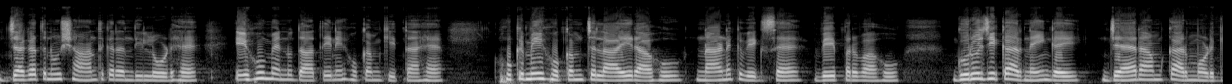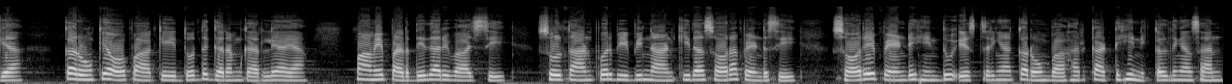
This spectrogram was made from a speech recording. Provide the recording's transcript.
ਜਗਤ ਨੂੰ ਸ਼ਾਂਤ ਕਰਨ ਦੀ ਲੋੜ ਹੈ। ਇਹੋ ਮੈਨੂੰ ਦਾਤੇ ਨੇ ਹੁਕਮ ਕੀਤਾ ਹੈ। ਹੁਕਮੀ ਹੁਕਮ ਚਲਾਏ ਰਾਹੋ, ਨਾਨਕ ਵਿਗਸੈ, ਵੇ ਪਰਵਾਹੋ। ਗੁਰੂ ਜੀ ਘਰ ਨਹੀਂ ਗਏ, ਜੈ ਰਾਮ ਘਰ ਮੁੜ ਗਿਆ। ਘਰੋਂ ਘਿਓ ਪਾ ਕੇ ਦੁੱਧ ਗਰਮ ਕਰ ਲਿਆਇਆ। ਭਾਵੇਂ ਪਰਦੇ ਦਾ ਰਿਵਾਜ ਸੀ, ਸੁਲਤਾਨਪੁਰ ਬੀਬੀ ਨਾਨਕੀ ਦਾ ਸਹੁਰਾ ਪਿੰਡ ਸੀ। ਸਹੁਰੇ ਪਿੰਡ ਹਿੰਦੂ ਇਸਤਰੀਆਂ ਘਰੋਂ ਬਾਹਰ ਘੱਟ ਹੀ ਨਿਕਲਦੀਆਂ ਸਨ,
